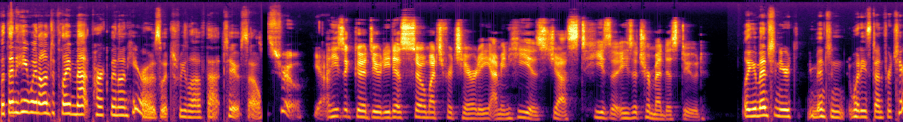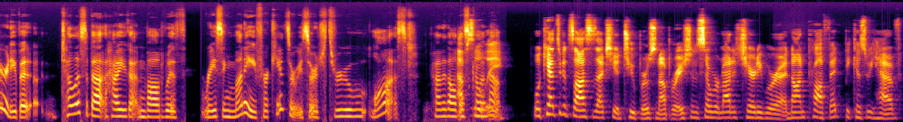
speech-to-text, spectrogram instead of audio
But then he went on to play Matt Parkman on Heroes, which we love that too. So It's true. Yeah. And he's a good dude. He does so much for charity. I mean, he is just he's a he's a tremendous dude. Well, you mentioned your you mentioned what he's done for charity, but uh, tell us about how you got involved with raising money for cancer research through Lost. How did all this come about? Absolutely. Well, Cancer Gets Lost is actually a two person operation. So we're not a charity, we're a nonprofit because we have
